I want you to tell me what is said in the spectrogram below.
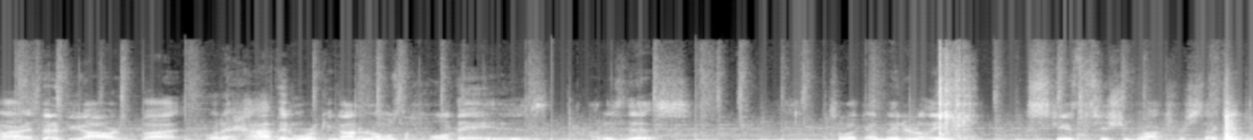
Alright, it's been a few hours, but what I have been working on in almost the whole day is, what is this? So like I literally, excuse the tissue box for a second.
